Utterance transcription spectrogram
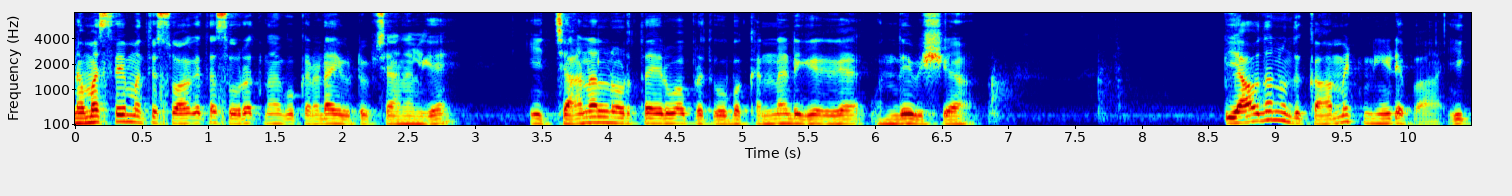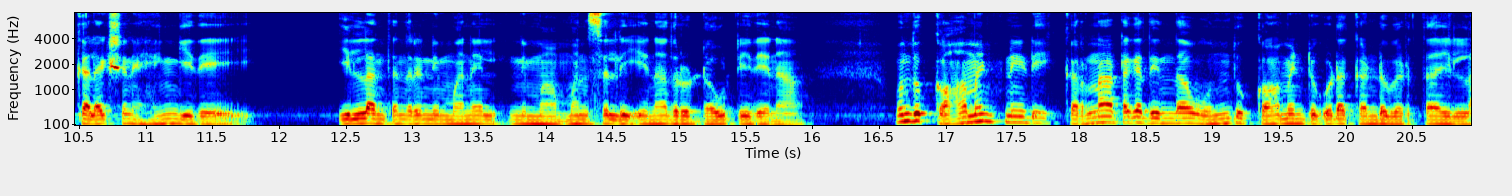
ನಮಸ್ತೆ ಮತ್ತು ಸ್ವಾಗತ ಸೂರತ್ ನಾಗು ಕನ್ನಡ ಯೂಟ್ಯೂಬ್ ಚಾನಲ್ಗೆ. ಈ ಚಾನಲ್ ನೋಡ್ತಾ ಇರುವ ಪ್ರತಿಯೊಬ್ಬ ಕನ್ನಡಿಗರಿಗೆ ಒಂದೇ ವಿಷಯ. ಯಾವುದನ್ನೊಂದು ಕಾಮೆಂಟ್ ನೀಡಪ್ಪ, ಈ ಕಲೆಕ್ಷನ್ ಹೆಂಗಿದೆ ಇಲ್ಲ ಅಂತಂದರೆ ನಿಮ್ಮ ಮನೇಲಿ, ನಿಮ್ಮ ಮನಸ್ಸಲ್ಲಿ ಏನಾದರೂ ಡೌಟ್ ಇದೆನಾ? ಒಂದು ಕಾಮೆಂಟ್ ನೀಡಿ. ಕರ್ನಾಟಕದಿಂದ ಒಂದು ಕಾಮೆಂಟು ಕೂಡ ಕಂಡು ಬರ್ತಾ ಇಲ್ಲ.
